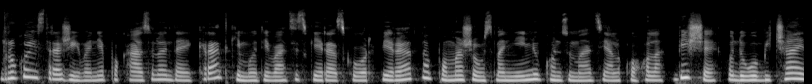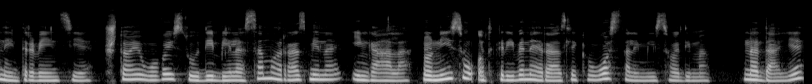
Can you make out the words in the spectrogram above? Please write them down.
Drugo istraživanje pokazalo je da je kratki motivacijski razgovor vjerojatno pomaže u smanjenju konzumacije alkohola više od uobičajene intervencije, što je u ovoj studiji bila samo razmjena igala, no nisu otkrivene razlike u ostalim ishodima. Nadalje,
